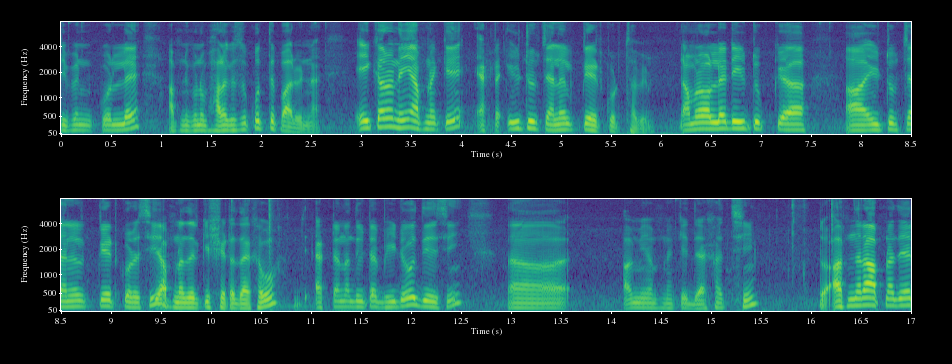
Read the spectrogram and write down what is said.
ডিপেন্ড করলে আপনি কোনো ভালো কিছু করতে পারবেন না। এই কারণেই আপনাকে একটা ইউটিউব চ্যানেল ক্রিয়েট করতে হবে। আমরা already YouTube YouTube channel create করেছি আপনাদেরকে সেটা দেখাবো। একটা না দুইটা ভিডিও দিয়েছি আমি আপনাকে দেখাচ্ছি। তো আপনারা আপনাদের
